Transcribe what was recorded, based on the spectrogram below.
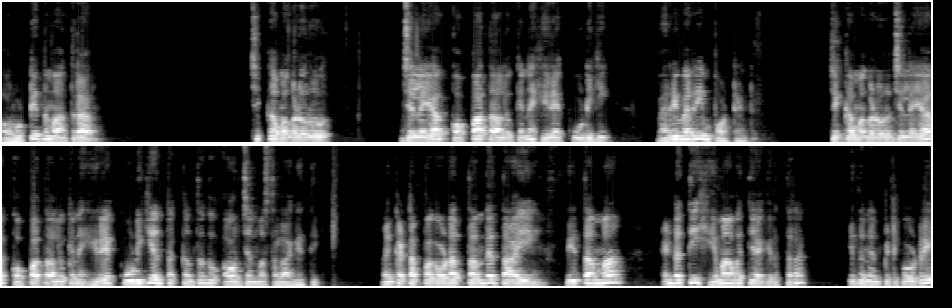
ಅವ್ರು ಹುಟ್ಟಿದ ಮಾತ್ರ ಚಿಕ್ಕಮಗಳೂರು ಜಿಲ್ಲೆಯ ಕೊಪ್ಪ ತಾಲೂಕಿನ Hirekudigi. Very very important Chikkamagaluru ಜಿಲ್ಲೆಯ ಕೊಪ್ಪ ತಾಲೂಕಿನ ಹಿರೇಕೂಡಿಗಿ ಅಂತಕ್ಕಂಥದ್ದು ಅವ್ರ ಜನ್ಮಸ್ಥಳ ಆಗೈತಿ. ವೆಂಕಟಪ್ಪ ಗೌಡ ತಂದೆ ತಾಯಿ ಸೀತಮ್ಮ ಹೆಂಡತಿ ಹೇಮಾವತಿ ಆಗಿರ್ತಾರ. ಇದು ನೆನ್ಪಿಟ್ಕೊಳ್ರಿ.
